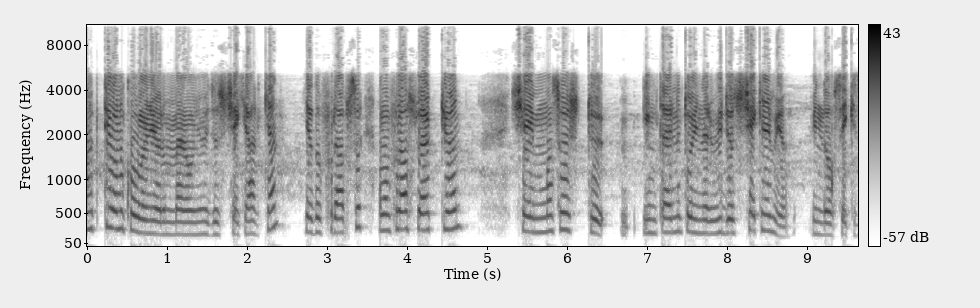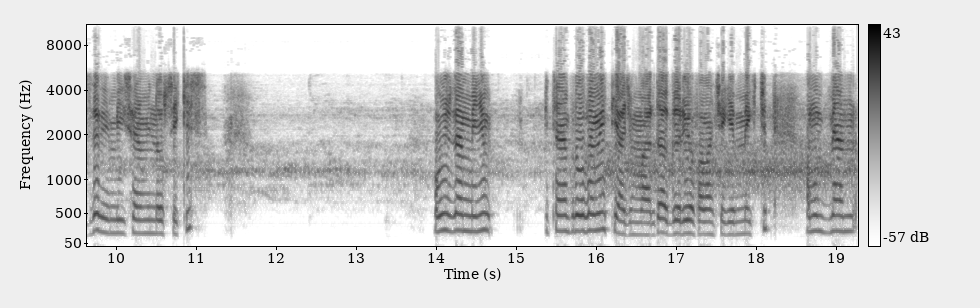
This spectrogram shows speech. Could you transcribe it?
Action'u kullanıyorum ben oyun videosu çekerken ya da Fraps'ı. Ama Fraps ve Action şey masaüstü internet oyunları videosu çekemiyor Windows 8'de benim bilgisayarım Windows 8 o yüzden benim bir tane programa ihtiyacım vardı Agario falan çekebilmek için. Ama ben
